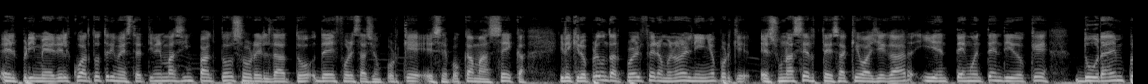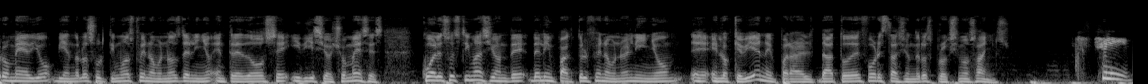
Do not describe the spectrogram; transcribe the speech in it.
el primer y el cuarto trimestre tienen más impacto sobre el dato de deforestación porque es época más seca. Y le quiero preguntar por el fenómeno del niño porque es una certeza que va a llegar y tengo entendido que dura en promedio, viendo los últimos fenómenos del niño, entre 12 y 18 meses. ¿Cuál es su estimación de, del impacto del fenómeno del niño eh, en lo que viene para el dato de deforestación de los próximos años? Sí,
